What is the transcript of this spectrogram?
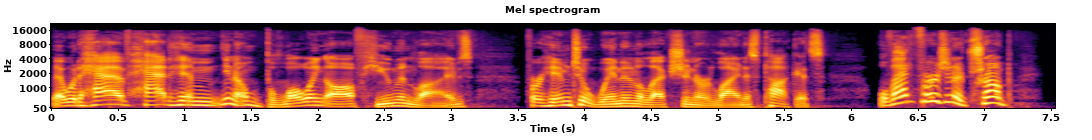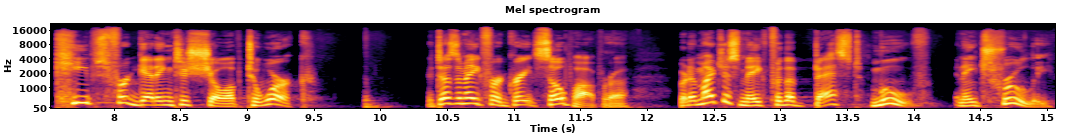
that would have had him, you know, blowing off human lives for him to win an election or line his pockets. Well, that version of Trump keeps forgetting to show up to work. It doesn't make for a great soap opera, but it might just make for the best move in a truly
